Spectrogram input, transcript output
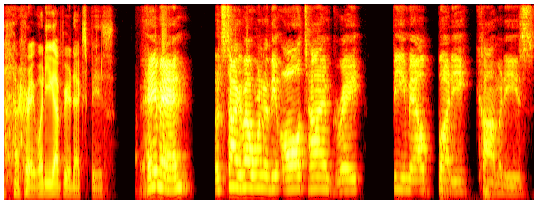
All right, what do you got for your next piece? Hey man, let's talk about one of the all-time great female buddy comedies,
